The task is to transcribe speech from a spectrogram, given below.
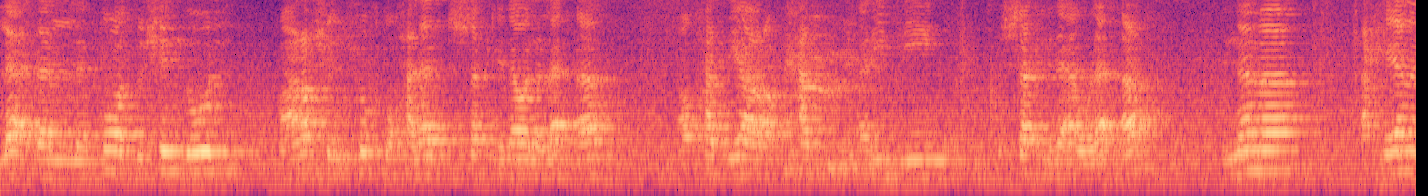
لا ده اللي بتوع ال Duchenne دول ما أعرفش أنتوا شفتوا حالات بالشكل ده ولا لأ أو حد يعرف حد قريب ليه بالشكل ده أو لأ. انما أحيانا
